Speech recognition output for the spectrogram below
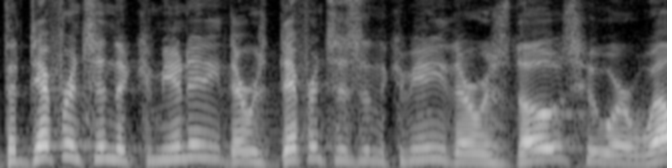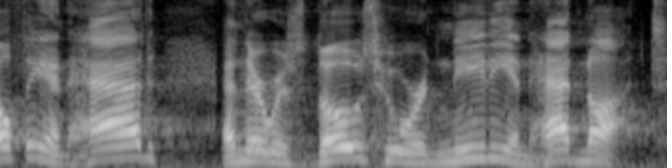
the difference in the community, there was differences in the community. There was those who were wealthy and had, and there was those who were needy and had not.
